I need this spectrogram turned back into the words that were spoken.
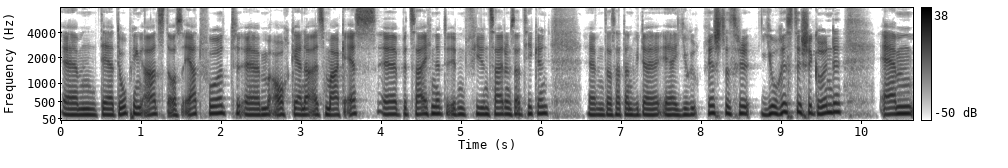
ähm, der Dopingarzt aus Erfurt, ähm, auch gerne als Mark S. Äh, bezeichnet in vielen Zeitungsartikeln. Ähm, das hat dann wieder eher juristische, juristische Gründe. Ähm,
